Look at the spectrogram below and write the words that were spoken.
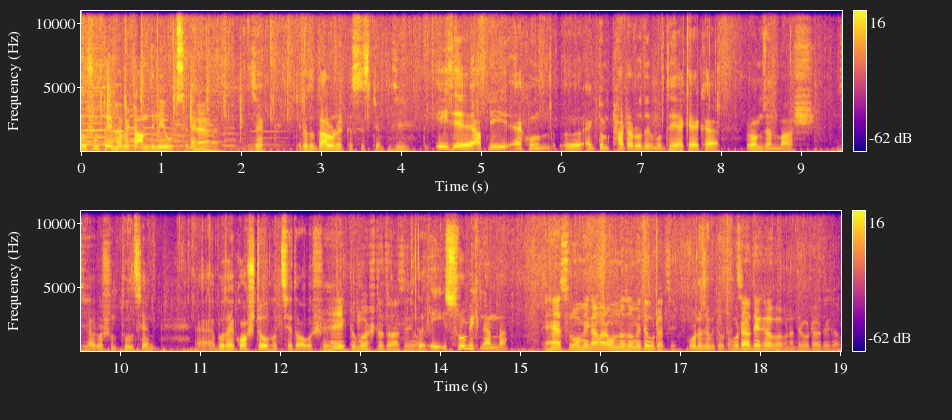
রসুন তো এভাবে টান দিলেই উঠছে নাকি? হ্যাঁ হ্যাঁ। যাক এটা তো দারুণ একটা সিস্টেম জি। এই যে আপনি এখন একদম ঠাটা রোদের মধ্যে একা একা রমজান মাস। রসুন তুলছেন বোধহয় কষ্ট হচ্ছে তো অবশ্যই। হ্যাঁ একটু কষ্ট তো আছে তো এই শ্রমিক নেন না? হ্যাঁ শ্রমিক আমার অন্য জমিতে উঠাচ্ছে। অন্য জমিতে উঠাচ্ছে। ওটাও দেখাবো আপনাদের ওটাও দেখাবো।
